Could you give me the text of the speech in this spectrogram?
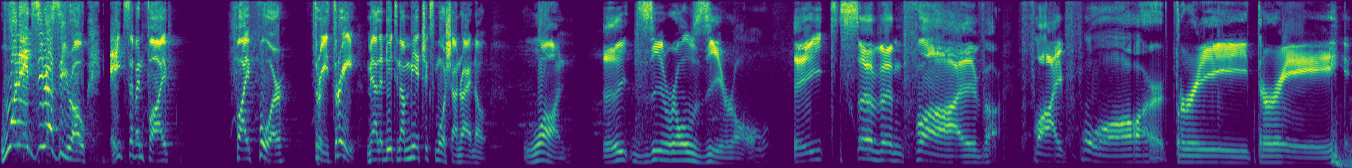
1-800-875-5433. May I do it in a matrix motion right now? One. Eight zero zero eight seven five five four three three.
